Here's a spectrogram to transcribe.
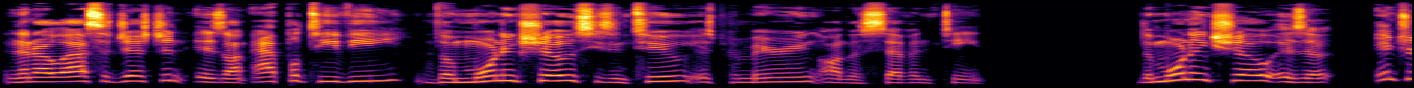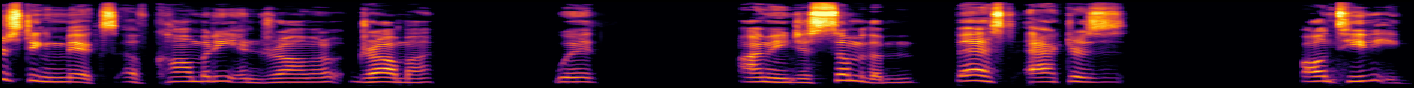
And then our last suggestion is on Apple TV. The Morning Show season two is premiering on the 17th. The Morning Show is an interesting mix of comedy and drama, drama with, I mean, just some of the best actors on TV.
